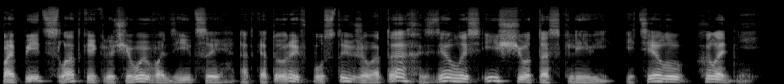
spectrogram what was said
попить сладкой ключевой водицы, от которой в пустых животах сделалось еще тоскливей и телу холодней.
